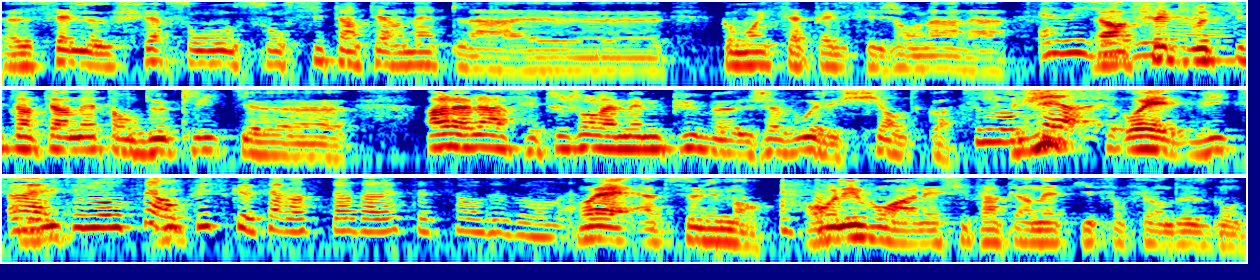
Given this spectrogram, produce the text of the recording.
euh, celle faire son, son, site internet là. Euh, comment ils s'appellent ces gens-là là, ah Alors faites votre site internet en deux clics. Oh là là, c'est toujours la même pub. J'avoue, elle est chiante quoi. Tout le monde Vix, sait. Ouais, Vix, Tout le monde sait en plus que faire un site internet, ça se fait en deux secondes. Ouais, absolument. on les voit hein, les sites internet qui sont faits en deux secondes.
